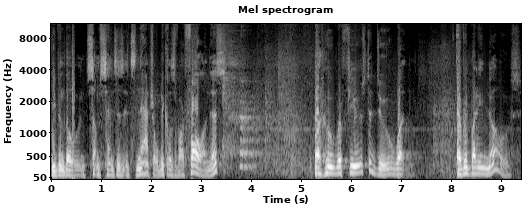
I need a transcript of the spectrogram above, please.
even though in some senses it's natural because of our fallenness, but who refuse to do what everybody knows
